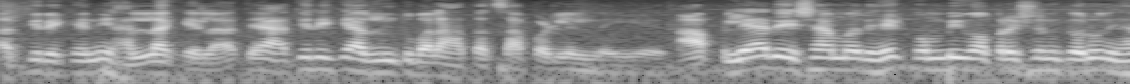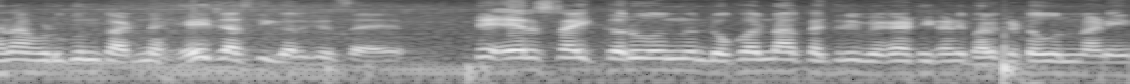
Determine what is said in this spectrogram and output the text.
अतिरेक्यांनी हल्ला केला त्या अतिरेकी अजून तुम्हाला हातात सापडलेले नाहीये आपल्या देशामध्ये कोम्बिंग ऑपरेशन करून ह्यांना हुडकून काढणं हे जास्ती गरजेचं आहे. ते एअर स्ट्राईक करून लोकांना काहीतरी वेगळ्या ठिकाणी भरकटवून आणि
